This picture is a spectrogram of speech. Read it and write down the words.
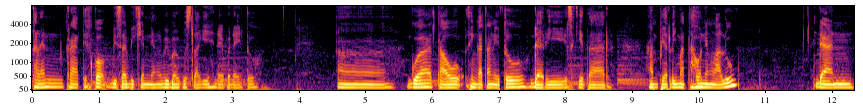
kalian kreatif kok bisa bikin yang lebih bagus lagi daripada itu. Uh, eh, gue tahu singkatan itu dari sekitar hampir lima tahun yang lalu. Dan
